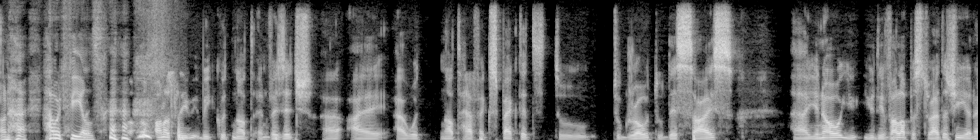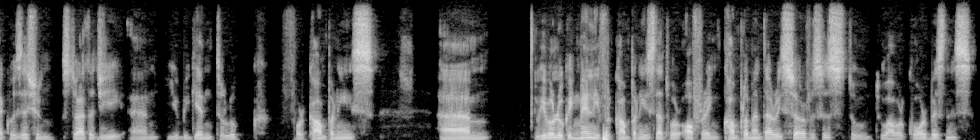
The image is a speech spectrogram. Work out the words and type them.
on how it feels. Honestly, we could not envisage. Uh, I I would not have expected to to grow to this size. Uh, you know, you, you develop a strategy, an acquisition strategy, and you begin to look for companies um, we were looking mainly for companies that were offering complementary services to, to our core business.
